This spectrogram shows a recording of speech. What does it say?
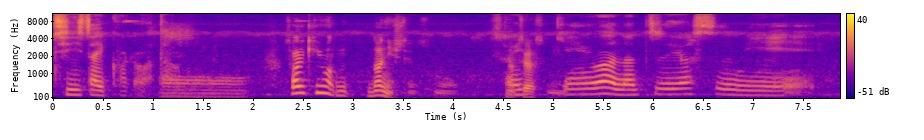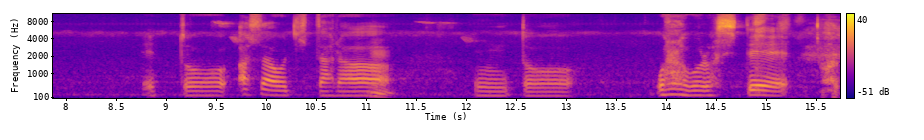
小さい頃は多分。最近は何してんの？その最夏休み。近は夏休みえっと朝起きたらうん。とゴロゴロしてはい。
